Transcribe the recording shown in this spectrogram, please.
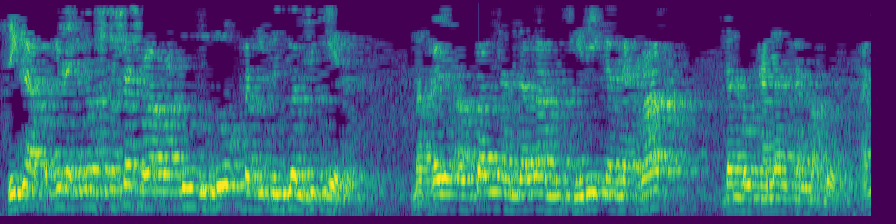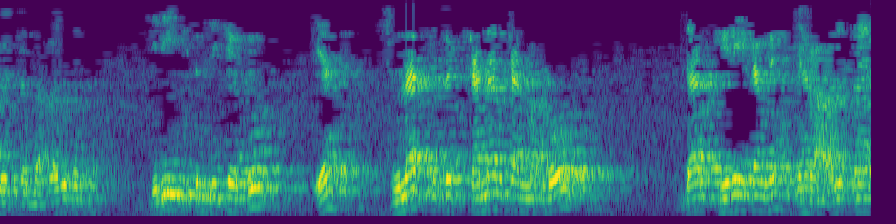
Sehingga apabila imam selesai sholat waktu duduk bagi tujuan zikir. Maka yang awalnya adalah mencirikan mihrab dan mengkanalkan makmum. Ada kita buat lalu tentu. Jadi kita zikir itu ya, sunat kita kanalkan makmum dan kirikan eh, mihrab. Ini saya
